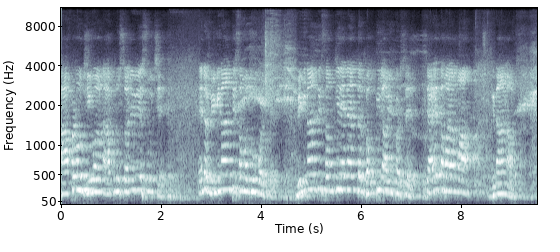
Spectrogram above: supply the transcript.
આપણું જીવન, આપણું શરીર એ શું છે? એને વિજ્ઞાનથી સમજવું પડશે. વિજ્ઞાનથી સમજીને એના અંદર ભક્તિ લાવવી પડશે. ત્યારે તમારામાં જ્ઞાન આવશે.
